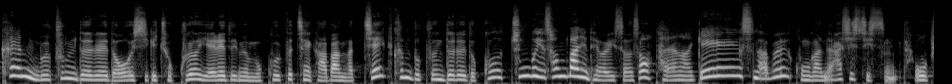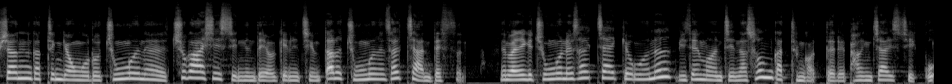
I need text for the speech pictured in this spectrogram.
큰 물품들을 넣으시기 좋고요. 예를 들면 뭐 골프채 가방 같이 큰 부품들을 넣고 충분히 선반이 되어 있어서 다양하게 수납을 공간을 하실 수 있습니다. 옵션 같은 경우로 중문을 추가하실 수 있는데 여기는 지금 따로 중문은 설치 안 됐습니다. 근데 만약에 중문을 설치할 경우는 미세먼지나 소음 같은 것들을 방지할 수 있고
